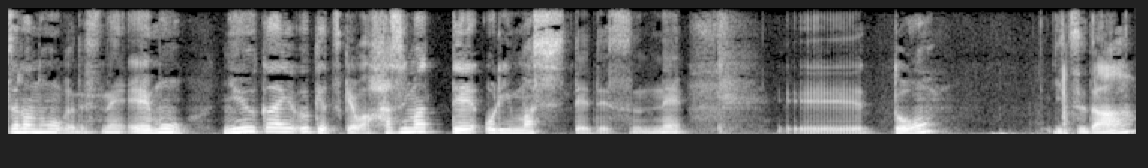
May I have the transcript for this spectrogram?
ちらの方がですね、えー、もう入会受付は始まっておりましてですね、えー、っと、いつだ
